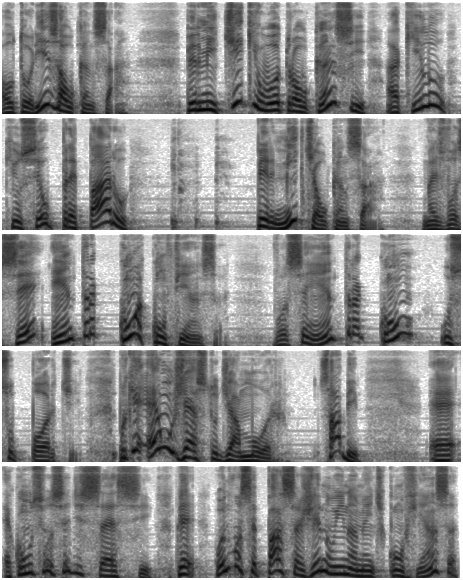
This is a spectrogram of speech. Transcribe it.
autoriza a alcançar. Permitir que o outro alcance aquilo que o seu preparo permite alcançar, mas você entra com a confiança. Você entra com o suporte. Porque é um gesto de amor, sabe? É, é como se você dissesse. Porque quando você passa genuinamente confiança,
